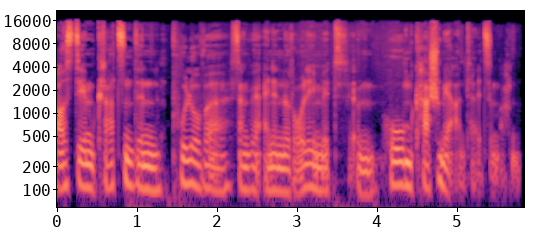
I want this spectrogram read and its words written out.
aus dem kratzenden Pullover, sagen wir, einen Rolli mit ähm, hohem Kaschmiranteil zu machen.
